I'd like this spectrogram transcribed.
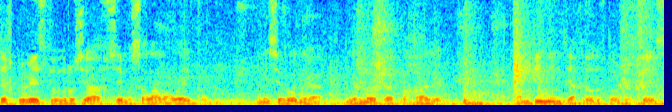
Всех приветствую, друзья. Всем ассаламу алейкум. Мы сегодня немножко отпахали. Амди Ниндзя Ахдодов тоже здесь.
